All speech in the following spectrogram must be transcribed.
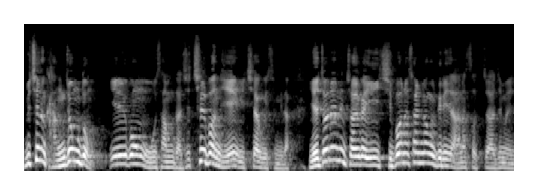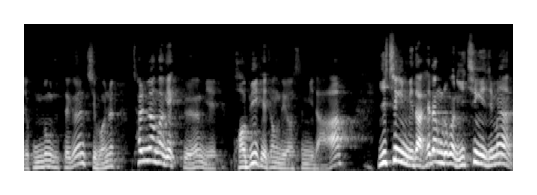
위치는 강정동 1053-7번지에 위치하고 있습니다. 예전에는 저희가 이 집원을 설명을 드리지 않았었죠. 하지만 이제 공동주택은 집원을 설명하게끔 예, 법이 개정되었습니다. 2층입니다. 해당 물건 2층이지만,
